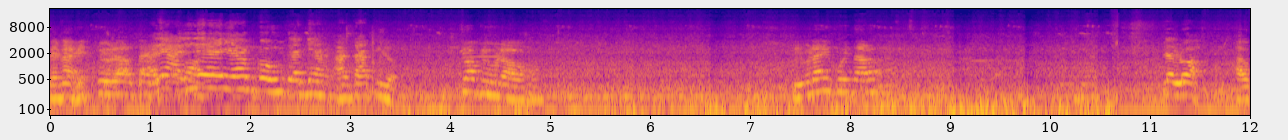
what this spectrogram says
તેના હિત પીવડાવતા અરે આલે હે એમ કહું ત્યાં હા તાપી લો. ચો પીવડાવો? પીવડાય કોઈ લો આવ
